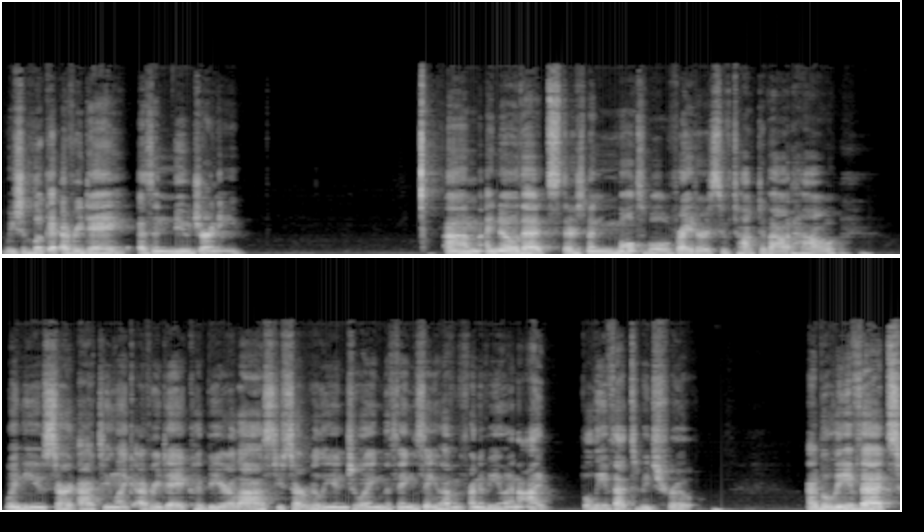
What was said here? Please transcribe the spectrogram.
we should look at every day as a new journey Um, I know that there's been multiple writers who've talked about how when you start acting like every day could be your last, you start really enjoying the things that you have in front of you. And I believe that to be true. I believe that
